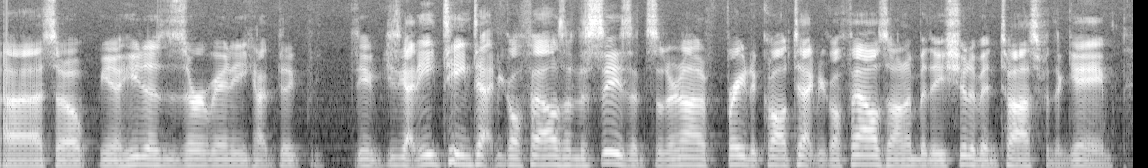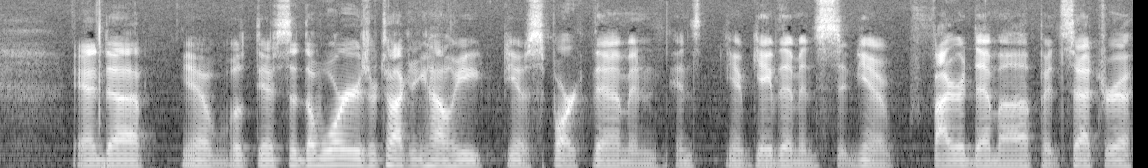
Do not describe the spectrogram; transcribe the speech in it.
Uh, so you know he doesn't deserve any he's got 18 technical fouls in the season, so they're not afraid to call technical fouls on him, but he should have been tossed for the game. And uh, you know, so the Warriors are talking how he you know sparked them and and you know, gave them and you know fired them up, etc.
